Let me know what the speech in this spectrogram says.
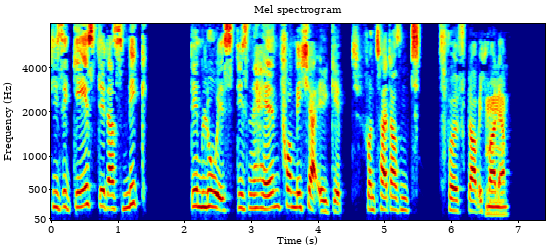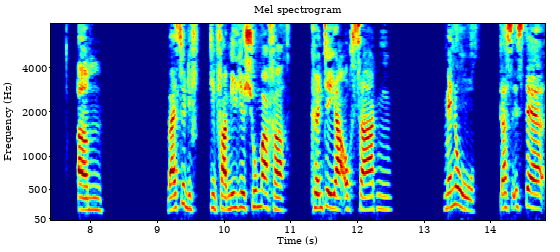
diese Geste, dass Mick dem Louis diesen Helm von Michael gibt, von 2012, glaube ich, war mhm. der. Ähm, weißt du, die, die Familie Schumacher könnte ja auch sagen, Menno, das ist der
